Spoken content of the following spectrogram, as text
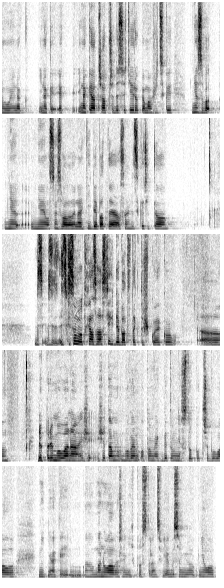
No jinak, jinak, jak, jinak já třeba před deseti rokama vždycky mě, zva, mě, mě vlastně zvalili na nějaký debaty a já jsem vždycky říkala, vždycky jsem odcházela z těch debat tak trošku jako uh, deprimovaná, že, že tam mluvím o tom, jak by to město potřebovalo mít nějaký uh, manuál veřejných prostranství, jak by se mělo, mělo uh,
